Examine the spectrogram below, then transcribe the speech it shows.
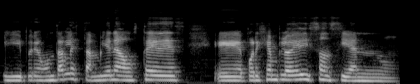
y, preguntarles también a ustedes, eh, por ejemplo, Edison, si en,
